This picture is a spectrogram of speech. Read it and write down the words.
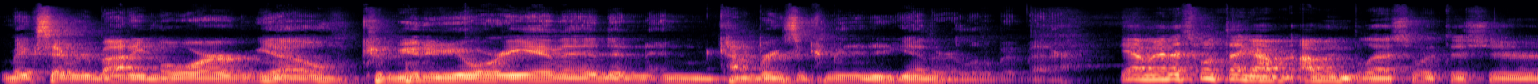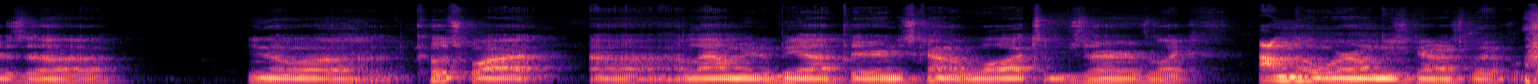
makes everybody more you know community oriented and, and kind of brings the community together a little bit better. Yeah, man, that's one thing I've, I've been blessed with this year is uh, you know, uh, Coach White uh, allowed me to be out there and just kind of watch, observe, like I'm nowhere on these guys' level, bro.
